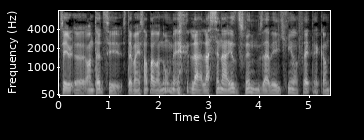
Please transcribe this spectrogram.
sais, euh, Haunted, c'est- c'était Vincent Parono, mais la, la scénariste du film nous avait écrit, en fait, elle, comme...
